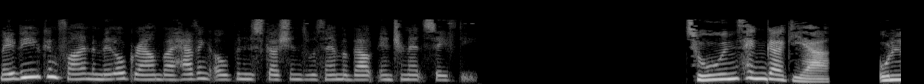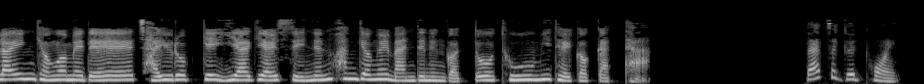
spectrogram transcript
Maybe you can find a middle ground by having open discussions with him about internet safety. 좋은 생각이야. 온라인 경험에 대해 자유롭게 이야기할 수 있는 환경을 만드는 것도 도움이 될 것 같아. That's a good point.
